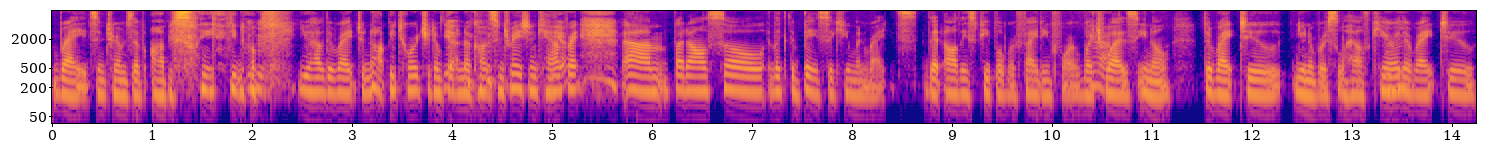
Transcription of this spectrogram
rights in terms of obviously, you know, you have the right to not be tortured and put Yeah. in a concentration camp, right? Um, but also like the basic human rights that all these people were fighting for, which Yeah. was, you know, the right to universal health care, the right to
